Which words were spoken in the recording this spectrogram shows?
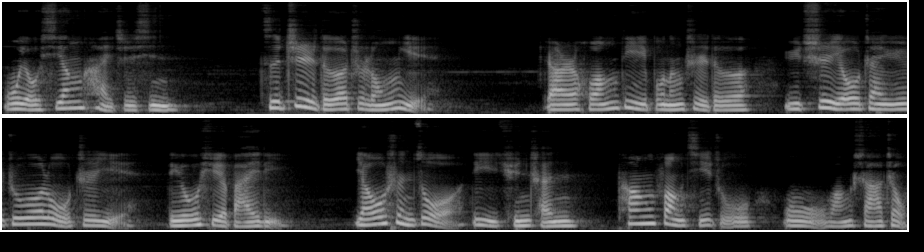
无有相害之心，此至德之隆也。然而皇帝不能至德，与蚩尤战于涿鹿之野，流血百里。尧舜作，帝群臣，汤放其主，武王杀纣。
